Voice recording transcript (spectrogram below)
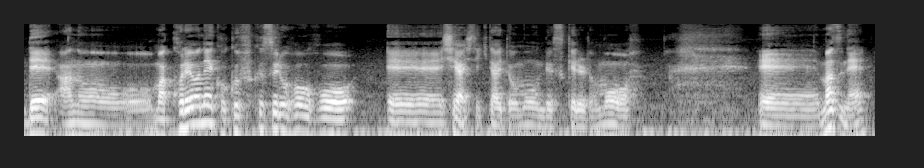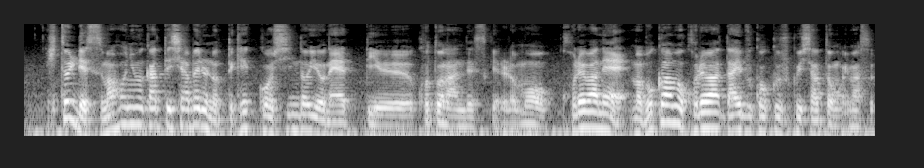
で、あのーまあ、これをね、克服する方法、えーシェアしていきたいと思うんですけれども、えーまずね、一人でスマホに向かって喋るのって結構しんどいよねっていうことなんですけれども、これはね、まあ、僕はもうこれはだいぶ克服したと思います。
